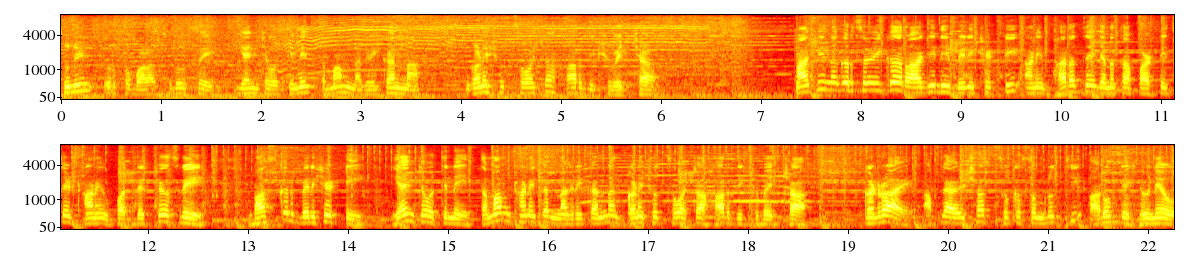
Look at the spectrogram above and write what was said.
सुनील उर्फ बाळा सुडोसे यांच्या वतीने तमाम नागरिकांना गणेशोत्सवाच्या हार्दिक शुभेच्छा माजी नगरसेविका राजिनी बेरीशेट्टी आणि भारतीय जनता पार्टीचे ठाणे उपाध्यक्ष श्री भास्कर बेरीशेट्टी यांच्या वतीने तमाम ठाणेकर नागरिकांना गणेशोत्सवाच्या हार्दिक शुभेच्छा गणराय आपल्या आयुष्यात सुखसमृद्धी आरोग्य घेऊन येऊ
